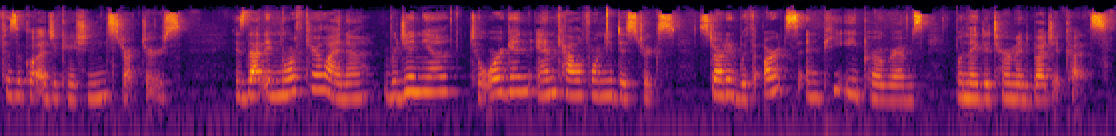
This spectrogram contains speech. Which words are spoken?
physical education instructors is that in North Carolina, Virginia, to Oregon, and California districts started with arts and PE programs when they determined budget cuts.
